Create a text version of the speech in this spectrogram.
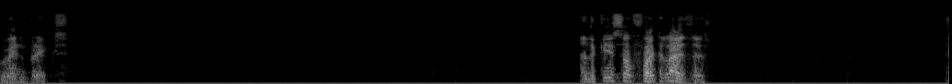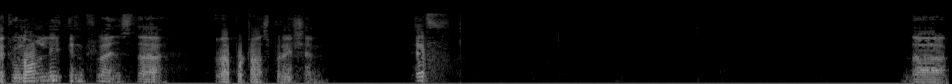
windbreaks. In the case of fertilizer, it will only influence the evapotranspiration if the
